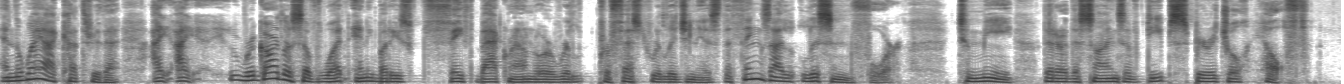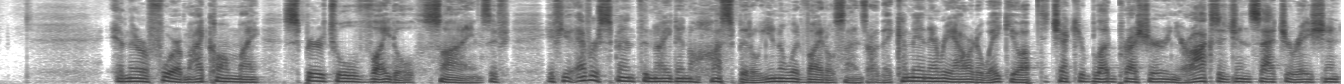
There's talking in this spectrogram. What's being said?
And the way I cut through that, I, I regardless of what anybody's faith background or re- professed religion is, the things I listen for to me that are the signs of deep spiritual health and there are four of them. I call them my spiritual vital signs. If if you ever spent the night in a hospital, you know what vital signs are. They come in every hour to wake you up to check your blood pressure and your oxygen saturation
